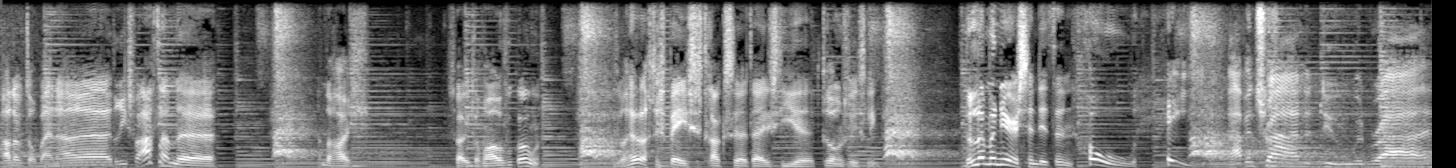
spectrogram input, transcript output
Hadden we toch bijna uh, drie voor acht aan de, aan de hash. Zou je toch maar overkomen. Het is wel heel erg te spacen straks uh, tijdens die uh, troonswisseling. De Lumineers en dit een ho, hey. I've been trying to do it right.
